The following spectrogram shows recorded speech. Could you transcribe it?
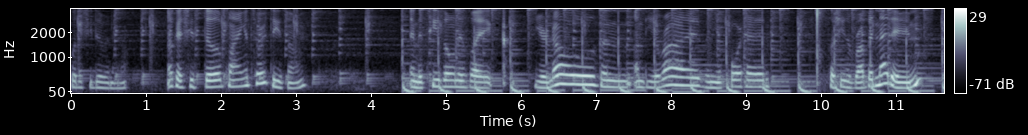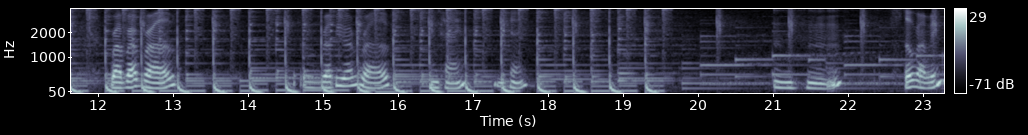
what is she doing now? Okay, she's still applying it to her T zone. And the T zone is like your nose and under your eyes and your forehead. So she's rubbing that in. Rub, rub, rub. Rubby, rub, rub. Okay. Okay. Mm-hmm. Still rubbing.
